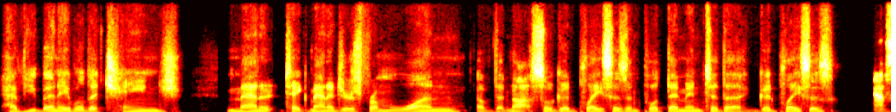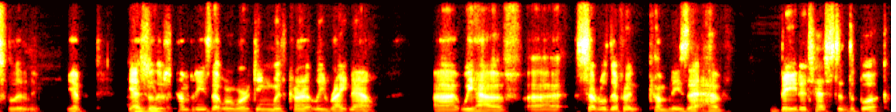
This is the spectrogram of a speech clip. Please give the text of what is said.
have you been able to change man take managers from one of the not so good places and put them into the good places Absolutely. Yep. Yeah. Has so there- there's companies that we're working with currently right now. Uh, we have uh, several different companies that have beta tested the book.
